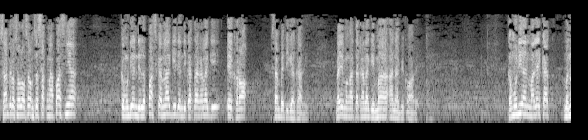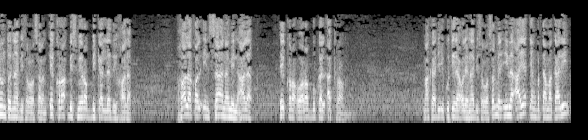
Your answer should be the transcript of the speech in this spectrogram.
sampai Rasulullah SAW sesak napasnya. Kemudian dilepaskan lagi dan dikatakan lagi, "Ikra" sampai tiga kali. Nabi mengatakan lagi, "Ma ana biqari." Kemudian malaikat menuntun Nabi SAW. Iqra bismi rabbika alladhi khalaq. Khalaqal insana min alaq. Iqra wa rabbukal akram. Maka diikutilah oleh Nabi SAW. Dan inilah ayat yang pertama kali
